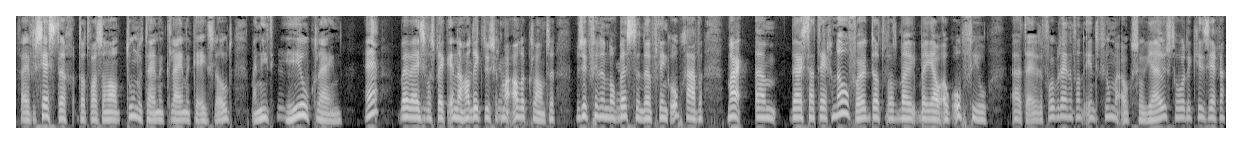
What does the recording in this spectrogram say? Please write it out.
65, dat was dan al toen de tijd een kleine caseload, maar niet heel klein. Hè? Bij wijze van spreken. En dan had ik dus zeg maar alle klanten. Dus ik vind het nog best een flinke opgave. Maar um, daar staat tegenover dat wat bij, bij jou ook opviel uh, tijdens de voorbereiding van het interview, maar ook zojuist hoorde ik je zeggen.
